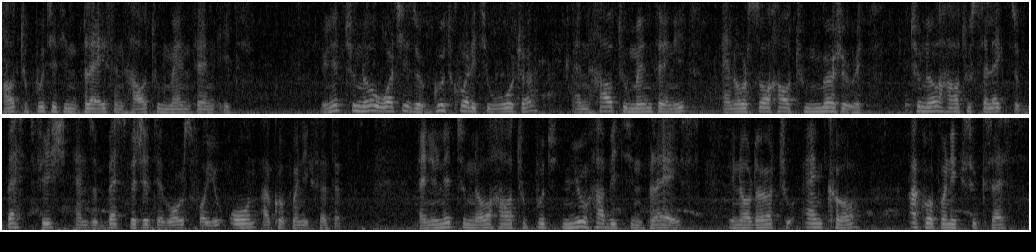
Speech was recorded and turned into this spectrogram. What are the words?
how to put it in place and how to maintain it. You need to know what is a good quality water and how to maintain it and also how to measure it. To know how to select the best fish and the best vegetables for your own aquaponic setup. And you need to know how to put new habits in place in order to anchor aquaponic success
